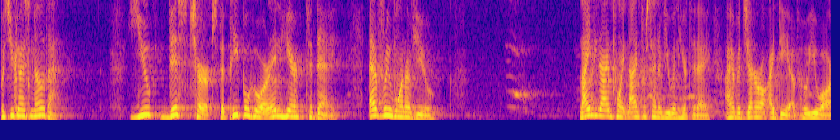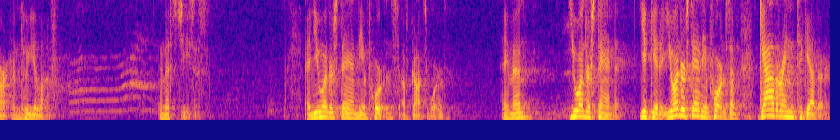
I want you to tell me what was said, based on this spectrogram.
But you guys know that. You, this church, the people who are in here today, every one of you, 99.9% of you in here today, I have a general idea of who you are and who you love. And that's Jesus. And you understand the importance of God's word. Amen? You understand it. You get it. You understand the importance of gathering together.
